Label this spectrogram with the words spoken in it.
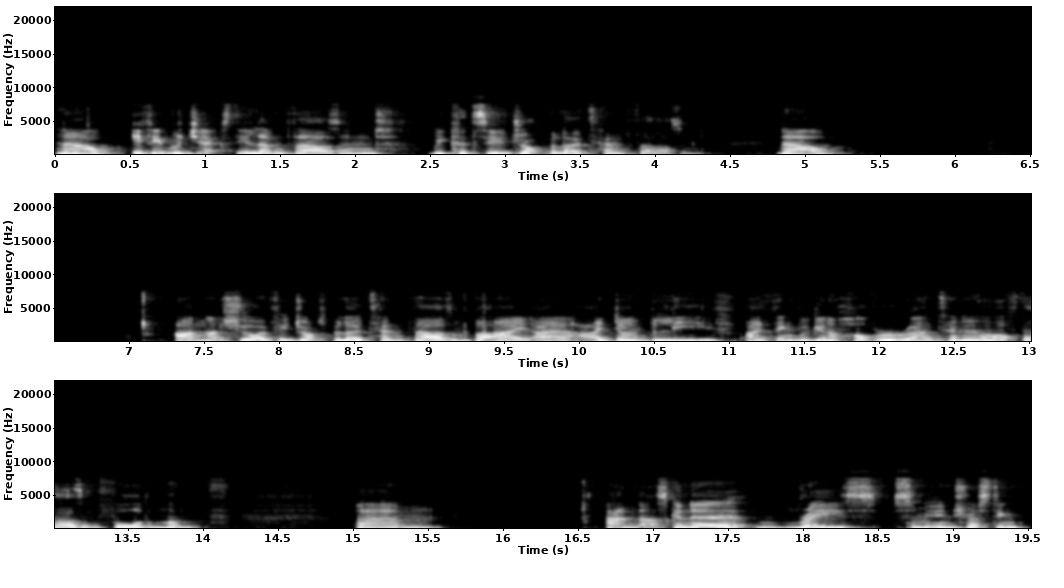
now, if it rejects the 11,000, we could see it drop below 10,000. Now, I'm not sure if it drops below 10,000, but I, I, I, don't believe. I think we're going to hover around 10,500 for the month. Um, and that's going to raise some interesting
